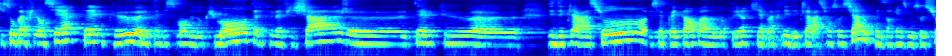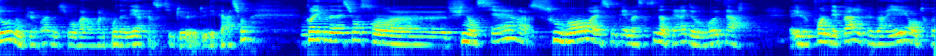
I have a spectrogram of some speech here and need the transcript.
qui sont pas financières, telles que euh, l'établissement de documents, telles que l'affichage, euh, telles que euh, des déclarations. Ça peut être par exemple un employeur qui n'a pas fait des déclarations sociales auprès des organismes sociaux, donc voilà, donc on va, le condamner à faire ce type de, de déclaration. Quand les condamnations sont financières, souvent elles sont quand même assorties d'intérêts de retard. Et le point de départ, il peut varier entre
